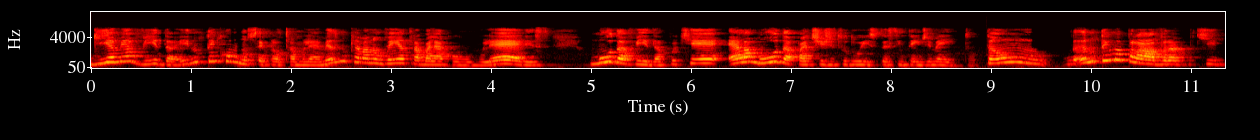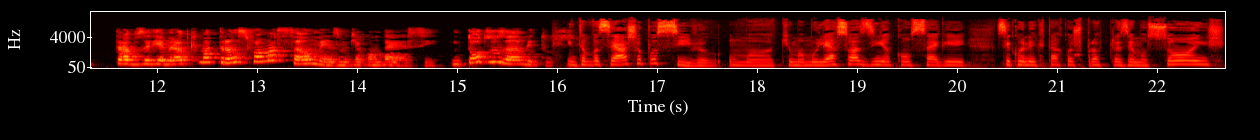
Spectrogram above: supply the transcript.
guia minha vida e não tem como não ser para outra mulher, mesmo que ela não venha trabalhar com mulheres, muda a vida, porque ela muda a partir de tudo isso, desse entendimento. Então, eu não tenho uma palavra que traduziria melhor do que uma transformação mesmo que acontece em todos os âmbitos. Então você acha possível uma, que uma mulher sozinha consegue se conectar com as próprias emoções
